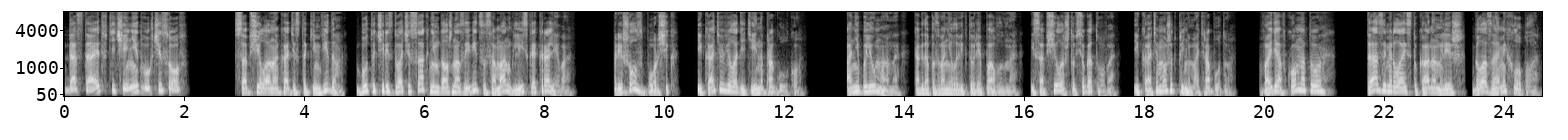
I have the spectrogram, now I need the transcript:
«Доставит в течение двух часов», сообщила она Кате с таким видом, будто через два часа к ним должна заявиться сама английская королева. Пришел сборщик, и Катя увела детей на прогулку. Они были у мамы, когда позвонила Виктория Павловна и сообщила, что все готово, и Катя может принимать работу. Войдя в комнату, та замерла истуканом и лишь глазами хлопала.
